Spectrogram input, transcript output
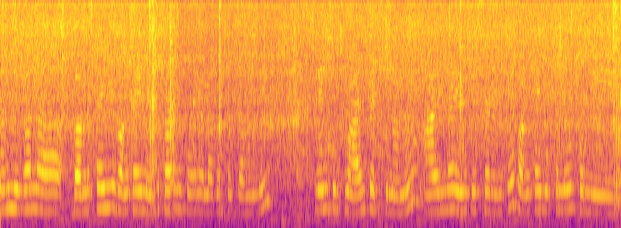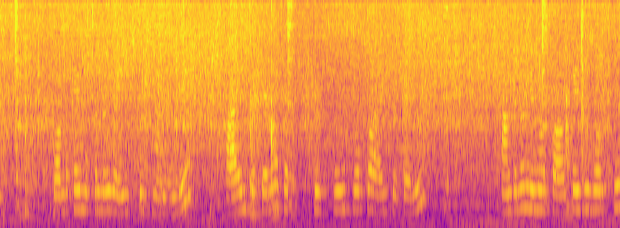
మనం ఇవాళ దొండకాయ వంకాయ మెంతికారం కూర ఎలాగో చూద్దామండి. నేను కొంచెం ఆయిల్ పెట్టుకున్నాను. ఆయిల్లో ఏం చేశారంటే వంకాయ ముక్కలు కొన్ని దొండకాయ ముక్కలు వేయించుకుంటున్నానండి. ఆయిల్ పెట్టాను. ఒక టూ స్పూన్స్ వరకు ఆయిల్ పెట్టాను. అందులో నేను పావు కేజీ వరకు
